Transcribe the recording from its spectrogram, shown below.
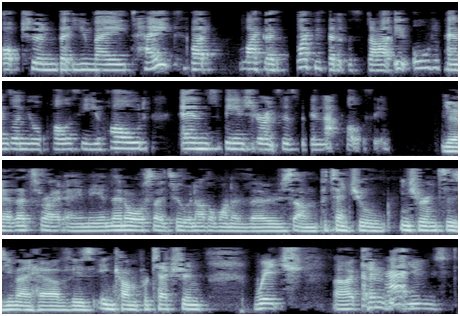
option that you may take, but like I, like we said at the start, it all depends on your policy you hold and the insurances within that policy. Yeah, that's right, Amy. And then also to another one of those um, potential insurances you may have is income protection, which uh, can right. be used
